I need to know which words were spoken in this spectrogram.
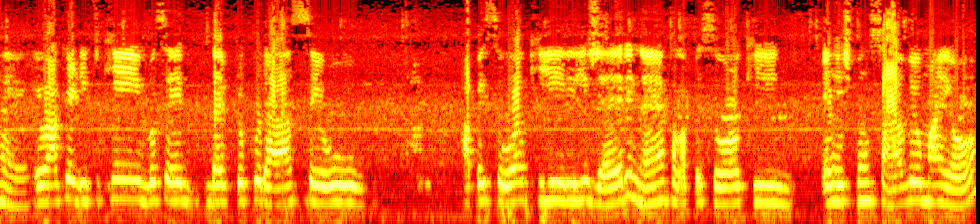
É, eu acredito que você deve procurar ser o, a pessoa que lhe gere, né? Aquela pessoa que é responsável maior.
